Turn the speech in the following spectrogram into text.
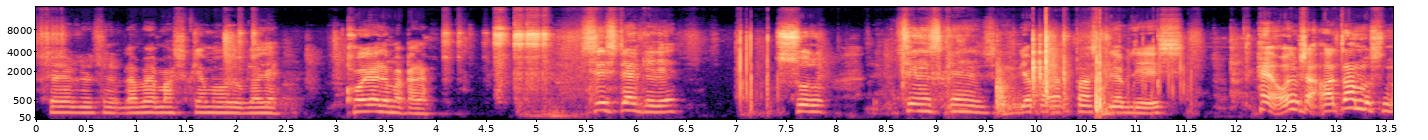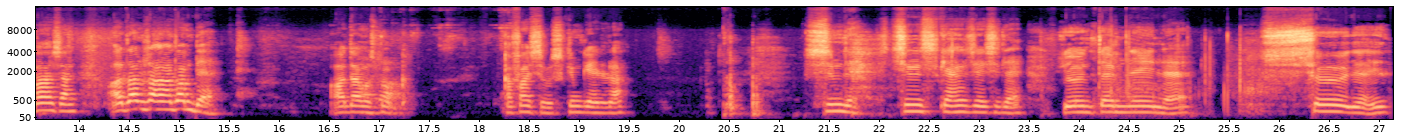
Şöyle görüyorsunuz. Lan böyle maske mi olur böyle? Koyalım bakalım. Sizler gelin. Su tenis yaparak paslayabiliriz. He oğlum sen adam mısın lan sen? Adam sen adam de. Adam mısın? Kafan sıvış kim geldi lan? Şimdi Çin iskencesiyle yöntemleriyle şöyle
